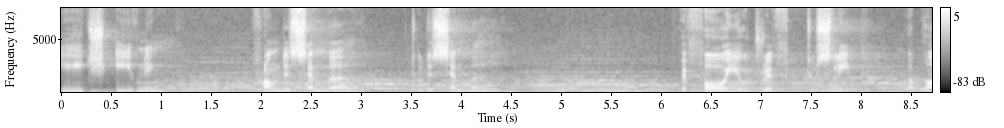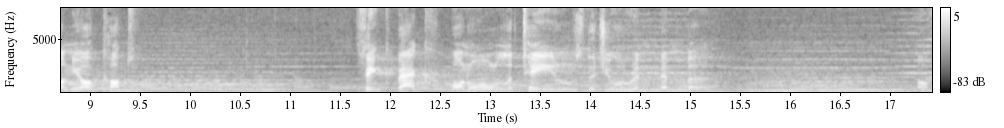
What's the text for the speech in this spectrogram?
each evening from December to December. Before you drift to sleep upon your cot, think back on all the tales that you remember of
